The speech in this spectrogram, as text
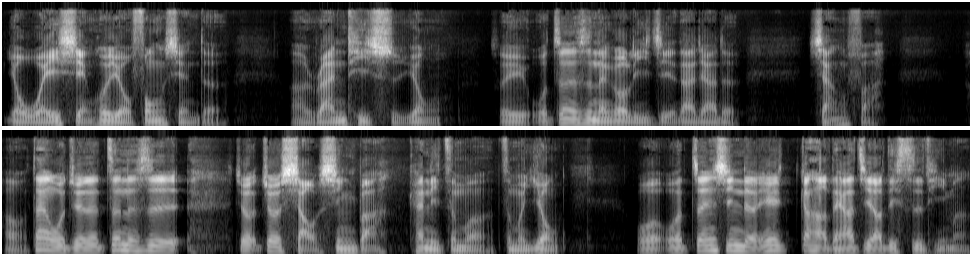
有危险或有风险的呃软体使用，所以我真的是能够理解大家的想法。好，但我觉得真的是就就小心吧，看你怎么怎么用。我我真心的，因为刚好等下接到第四题嘛，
